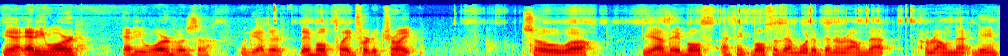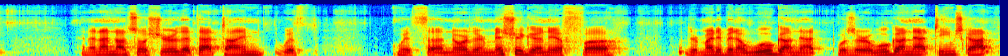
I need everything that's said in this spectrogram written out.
Yeah, Eddie Ward. Eddie Ward was uh, the other. They both played for Detroit. So uh, yeah, they both. I think both of them would have been around that around that game. And then I'm not so sure that that time with with uh, Northern Michigan, if uh, there might have been a Woog on that. Was there a Woog on that team, Scott?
